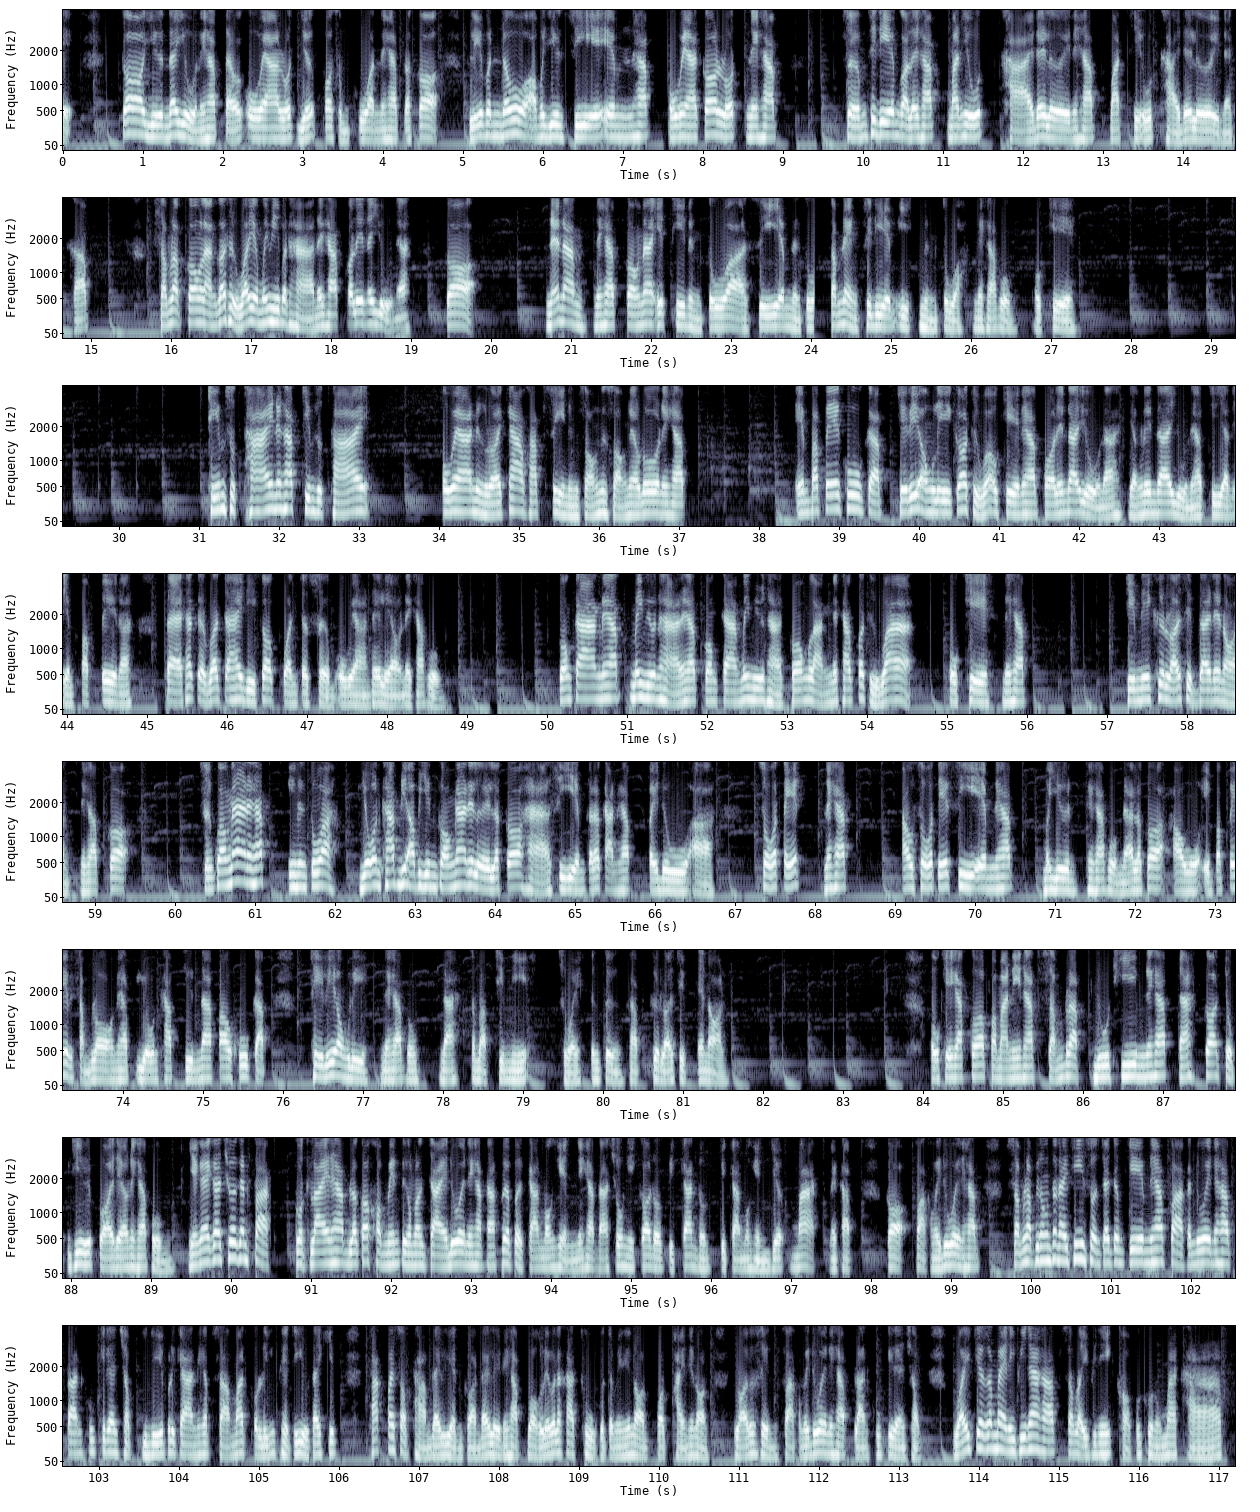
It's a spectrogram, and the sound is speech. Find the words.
ก็ยืนได้อยู่นะครับ แต่ว่า OVR ลดเยอะพอสมควรนะครับ แล้วก็ลีวันโดเอามายืน CAM นะครับ OVR ก็ลดนะครับ เสริม CDM ก่อนเลยครับมาทิอุสขายได้เลยนะครับมาทิอุสขายได้เลยนะครับสำหรับกองหลังก็ถือว่ายังไม่มีปัญหานะครับ ก็เล่นได้อยู่นะก็ แนะนำนะครับกองหน้า ST 1 ตัว CM 1 ตัวตำแหน่ง CDM อีก 1 ตัวนะครับผม โอเค ทีมสุดท้ายนะครับ ทีมสุดท้าย OVR 109 ครับ 41212 แนวโรนะครับเอ็มปาเป้คู่กับเจอรี่องลีก็ถือว่าโอเคนะครับ พอเล่นได้อยู่นะ ยังเล่นได้อยู่นะครับที่ยันเอ็มปาเป้นะ แต่ถ้าเกิดว่าจะให้ดีก็ควรจะเสริม OVR ได้แล้วนะครับผม กองกลางนะครับไม่มีปัญหานะครับ กองกลางไม่มีปัญหากองหลังนะครับ ก็ถือว่าโอเคนะครับทีมนี้ขึ้น 110 ได้แน่นอนนะครับ ก็เสริมกองหน้านะครับ อีกหนึ่งตัวโยนครับนี่เอาไปยืนกองหน้าได้เลย แล้วก็หา CM กันแล้วกันครับ ไปดูอ่าโซเตสนะครับ เอาโซเตส CM นะครับ มายืนนะครับผมนะ แล้วก็เอาเอ็มปัปเป้เป็นสำรองนะครับ โยนครับยืนหน้าเป้าคู่กับเทเรียองรีนะครับผมนะสำหรับทีมนี้ สวยตึงๆครับคือ110 แน่นอนโอเคครับก็ประมาณนี้นะครับสำหรับดูทีมนะครับนะก็จบไปที่เรียบร้อยแล้วนะครับผมยังไงก็ช่วยกันฝาก กดไลค์นะครับแล้วก็คอมเมนต์เป็นกำลังใจด้วยนะครับนะเพื่อเปิดการมองเห็นนะครับนะช่วงนี้ก็โดนปิดกั้นโดนปิดการมองเห็นเยอะมากนะครับก็ฝากไว้ด้วยนะครับสำหรับพี่น้องท่านใดที่สนใจเติมเกมนะครับฝากกันด้วยนะครับร้านคุกกี้แดนช็อปยินดีให้บริการนะครับสามารถกดลิงก์เพจที่อยู่ใต้คลิป ทักไปสอบถามรายละเอียดก่อนได้เลยนะครับบอกเลยว่าราคาถูกกว่าจะไม่แน่นอนปลอดภัยแน่นอน100%ฝากกันไว้ด้วยนะครับร้านคุกกี้แดนช็อปไว้เจอกันใหม่ในพีหน้าครับสำหรับอีพีนี้ขอบพระคุณมากครับ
